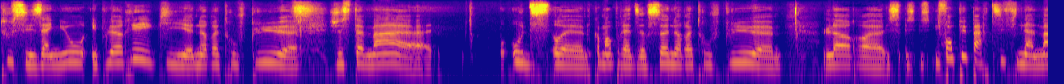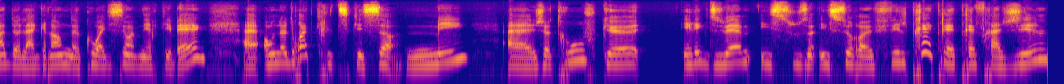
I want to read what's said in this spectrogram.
tous ces agneaux éplorés qui euh, ne retrouvent plus, euh, justement... comment on pourrait dire ça, ne retrouvent plus leur, ils font plus partie finalement de la grande coalition Avenir Québec. on a le droit de critiquer ça, mais euh, je trouve que Éric Duhem est, sous est sur un fil très, très, très fragile.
